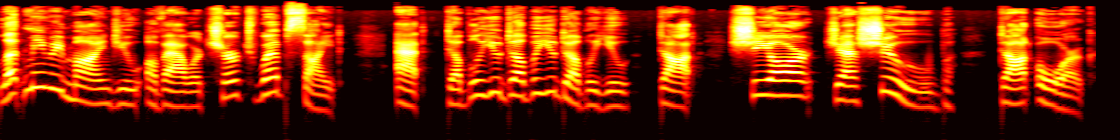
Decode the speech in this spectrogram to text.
let me remind you of our church website at www.shearjashub.org,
